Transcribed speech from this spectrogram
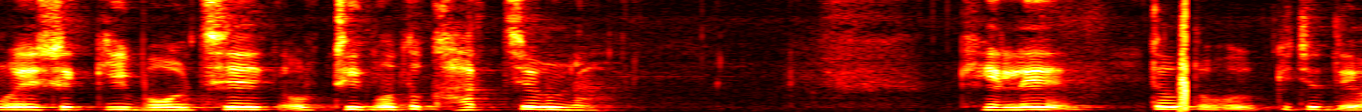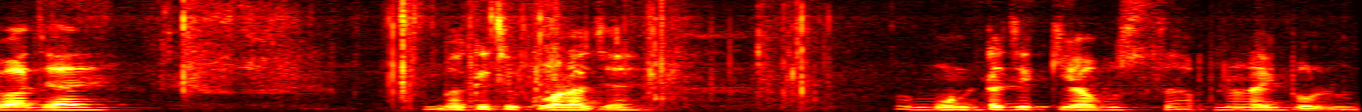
ও এসে কি বলছে? ও ঠিক মতো খাচ্ছেও না। খেলে তো তবু কিছু দেওয়া যায় বা কিছু করা যায়। মনটা যে কী অবস্থা, আপনারাই বলুন।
